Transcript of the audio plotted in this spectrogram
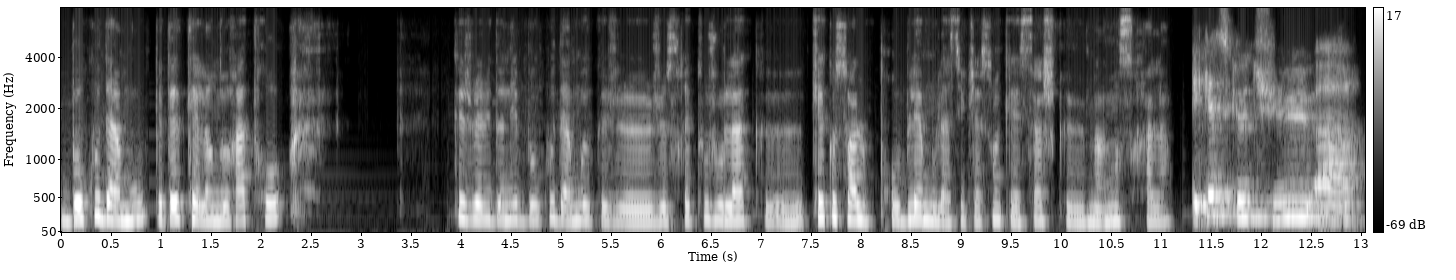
beaucoup d'amour. Peut-être qu'elle en aura trop. que je vais lui donner beaucoup d'amour, que je, je, serai toujours là, que quel que soit le problème ou la situation, qu'elle sache que maman sera là. Et qu'est-ce que tu as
